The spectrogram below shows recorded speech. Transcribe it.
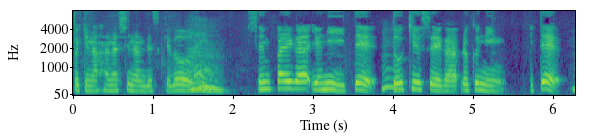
時の話なんですけど、はい先輩が4人いて、うん同級生が6人いて、え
